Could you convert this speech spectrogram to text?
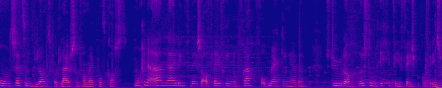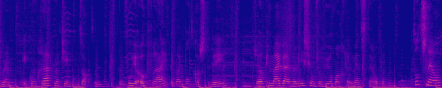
Ontzettend bedankt voor het luisteren van mijn podcast. Mocht je naar aanleiding van deze aflevering nog vragen of opmerkingen hebben, stuur me dan gerust een berichtje via Facebook of Instagram. Ik kom graag met je in contact. Voel je ook vrij om mijn podcast te delen. Zo help je mij bij mijn missie om zoveel mogelijk mensen te helpen. Tot snel!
